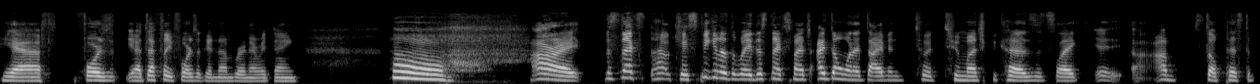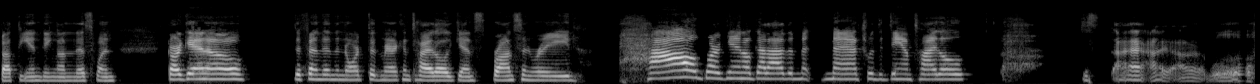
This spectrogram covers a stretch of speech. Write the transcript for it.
Yeah, four. is- Yeah, definitely four is a good number and everything. Oh, all right. This next, okay. Speaking of the way, this next match, I don't want to dive into it too much because it's like it, I'm still pissed about the ending on this one. Gargano defending the North American title against Bronson Reed. How Gargano got out of the ma- match with the damn title? Just I, I, I ugh.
